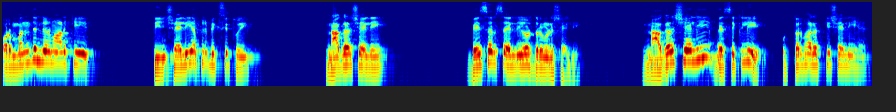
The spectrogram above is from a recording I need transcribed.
और मंदिर निर्माण की तीन शैलियाँ फिर विकसित हुई। नागर शैली, बेसर शैली और द्रविड़ शैली। नागर शैली बेसिकली उत्तर भारत की शैली है।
